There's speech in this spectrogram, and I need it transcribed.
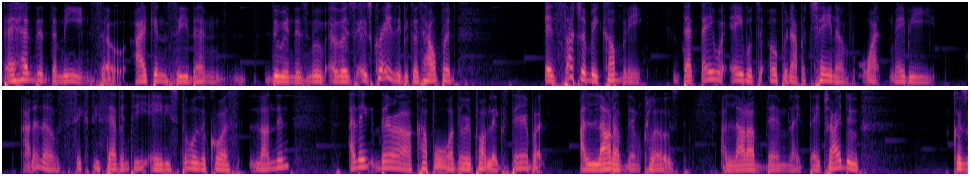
they have the, the means, so I can see them doing this move. It was it's crazy because Halford is such a big company that they were able to open up a chain of what maybe I don't know 60, 70, 80 stores across London. I think there are a couple of the republics there, but a lot of them closed. A lot of them like they tried to because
